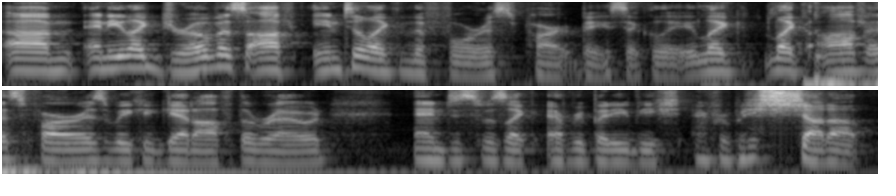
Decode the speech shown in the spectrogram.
Um, and he like drove us off into like the forest part, basically, like like off as far as we could get off the road, and just was like, "Everybody be, everybody shut up.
